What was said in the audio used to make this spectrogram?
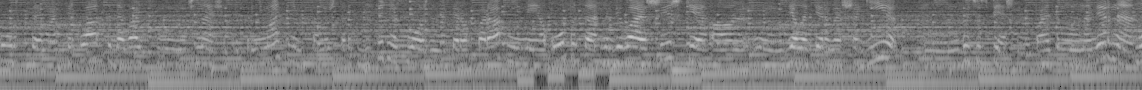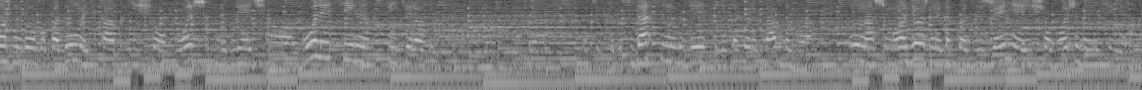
курсы, мастер-классы, давать ну, начинающим предпринимателям, потому что это действительно сложно на первых порах, не имея опыта, набивая шишки, а, ну, делая первые шаги, быть успешными. Поэтому, наверное, можно было бы подумать, как еще больше привлечь а, более сильных спикеров, может быть, государственных деятелей, которые, правда, бы ну, наше молодежное такое движение еще больше замотивировало.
